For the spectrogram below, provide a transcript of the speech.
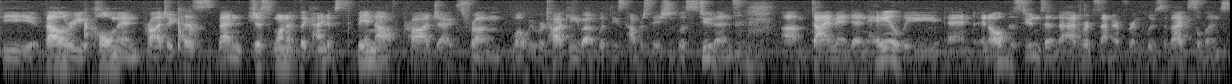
the Valerie Coleman project has been just one of the kind of spin off projects from what we were talking about with these conversations with students. Mm-hmm. Um, Diamond and Haley, and, and all of the students in the Edwards Center for Inclusive Excellence.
